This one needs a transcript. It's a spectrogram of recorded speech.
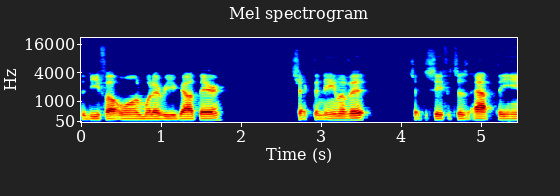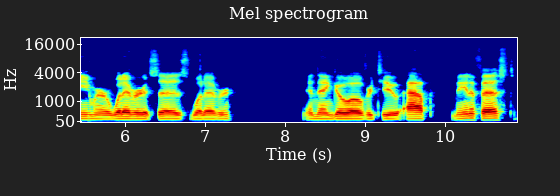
the default one, whatever you got there. Check the name of it, check to see if it says app theme or whatever it says, whatever. And then go over to app manifest,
